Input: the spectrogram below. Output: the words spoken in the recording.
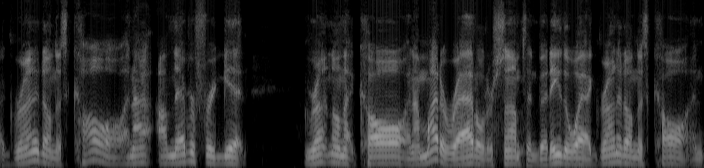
I grunted on this call and I, I'll never forget – grunting on that call, and I might have rattled or something, but either way, I grunted on this call, and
